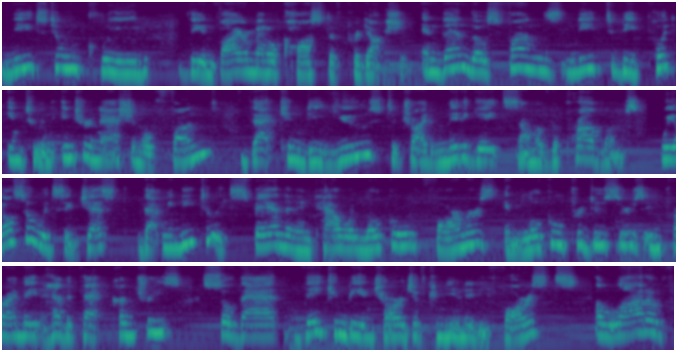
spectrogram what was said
needs to include the environmental cost of production. And then those funds need to be put into an international fund that can be used to try to mitigate some of the problems. We also would suggest that we need to expand and empower local farmers and local producers in primate habitat countries so that they can be in charge of community forests. A lot of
